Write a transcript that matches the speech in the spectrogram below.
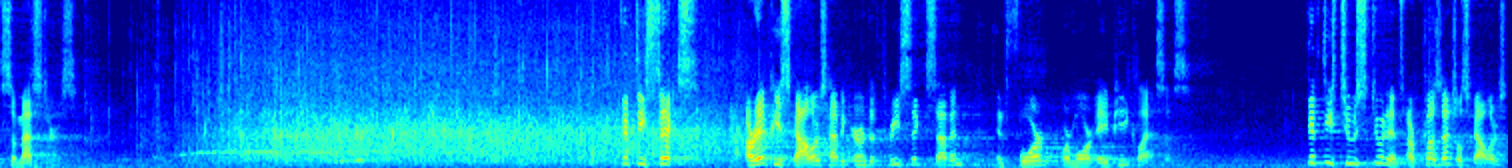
semesters. Fifty-six are AP scholars having earned a 367 in four or more AP classes. 52 students are presidential scholars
